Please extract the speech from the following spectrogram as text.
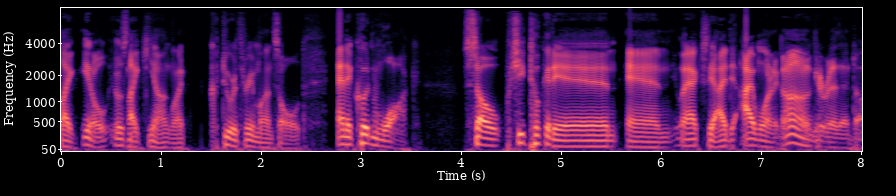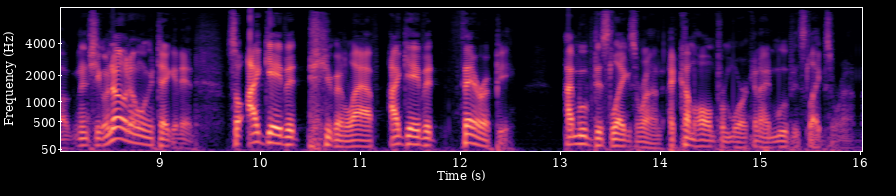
like you know, it was like young, like two or three months old, and it couldn't walk. So she took it in, and actually, I, I wanted to oh, get rid of that dog. And then she go, no, no, we're going to take it in. So I gave it, you're going to laugh, I gave it therapy. I moved its legs around. I'd come home from work, and I'd move its legs around.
